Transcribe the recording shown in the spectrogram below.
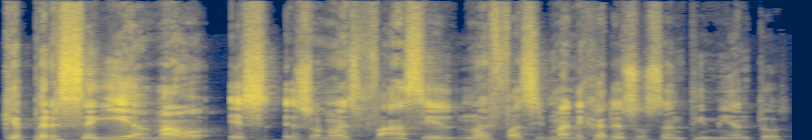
que perseguía, amado, eso no es fácil, no es fácil manejar esos sentimientos.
